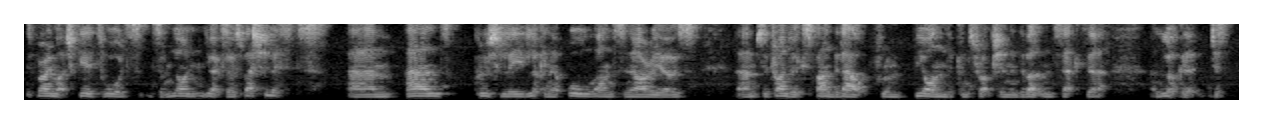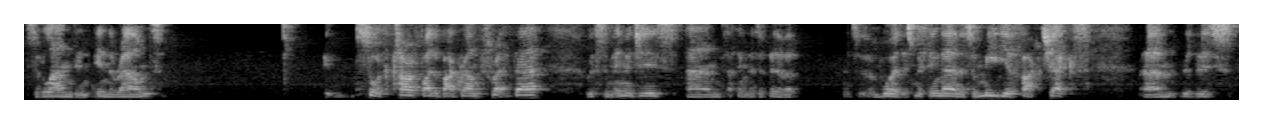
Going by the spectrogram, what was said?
is very much geared towards some non-UXO specialists um, and crucially looking at all land scenarios. Um, so trying to expand it out from beyond the construction and development sector and look at just sort of land in, in the round. Sort of clarify the background threat there with some images and I think there's a bit of a, a word that's missing there. There's some media fact checks. Um, there's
